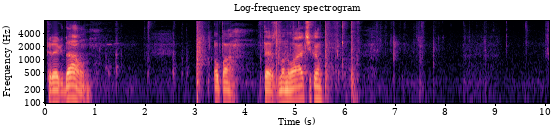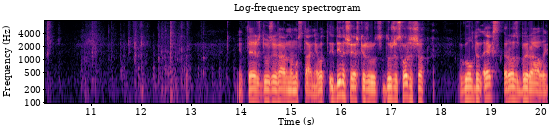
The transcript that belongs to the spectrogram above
Крекдаун. Опа. Теж з мануальчиком. І теж в дуже гарному стані. От єдине, що я ж кажу, дуже схоже, що Golden X розбирали.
